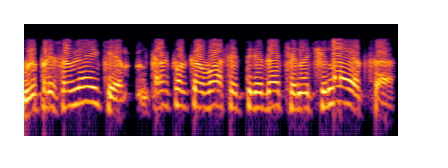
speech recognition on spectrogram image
Вы представляете, как только ваша передача начинается,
